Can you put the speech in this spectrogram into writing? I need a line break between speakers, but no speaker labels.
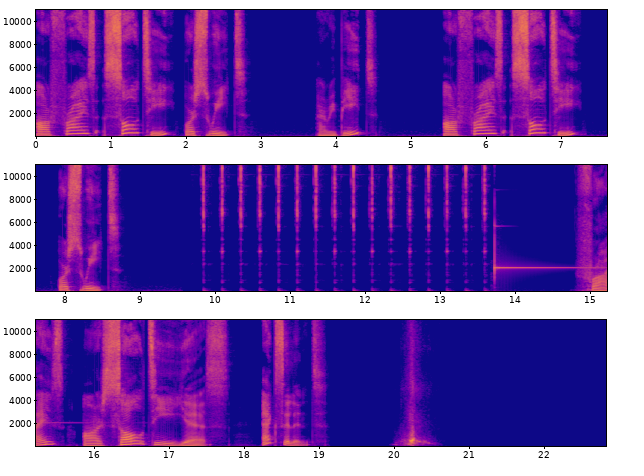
Are fries salty or sweet? I repeat. Are fries salty or sweet? Fries are salty, yes. Excellent.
